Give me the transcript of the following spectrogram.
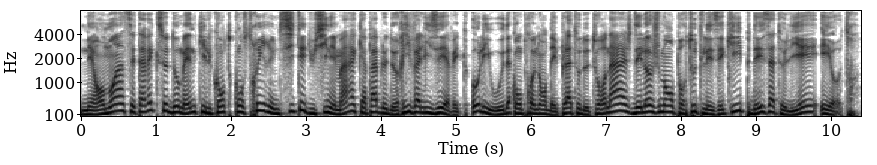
Néanmoins, c'est avec ce domaine qu'il compte construire une cité du cinéma capable de rivaliser avec Hollywood, comprenant des plateaux de tournage, des logements pour toutes les équipes, des ateliers et autres.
